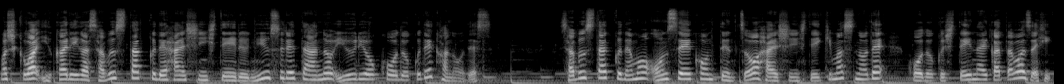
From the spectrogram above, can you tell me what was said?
もしくはゆかりがサブスタックで配信しているニュースレターの有料購読で可能です。サブスタックでも音声コンテンツを配信していきますので、購読していない方はぜひ。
